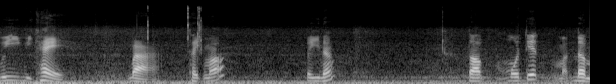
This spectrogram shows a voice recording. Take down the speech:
VBK បាទ tick មកពីរហ្នឹងតបមួយទៀតមកដឹម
